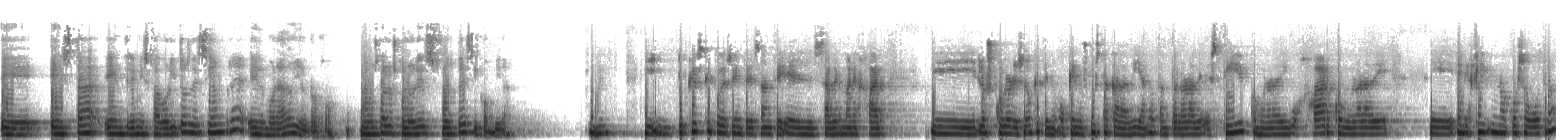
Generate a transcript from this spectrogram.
Eh, está entre mis favoritos de siempre el morado y el rojo. Me gustan los colores fuertes y con vida. ¿Y tú crees que puede ser interesante el saber manejar eh, los colores ¿no? que, o que nos gusta cada día, ¿no? tanto a la hora de vestir, como a la hora de dibujar, como a la hora de elegir una cosa u otra?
